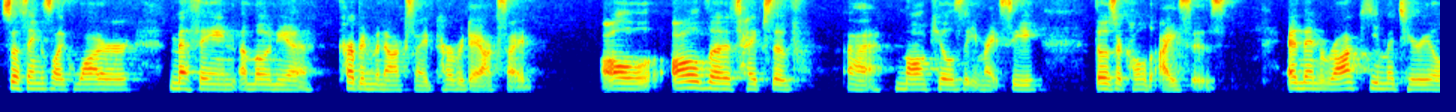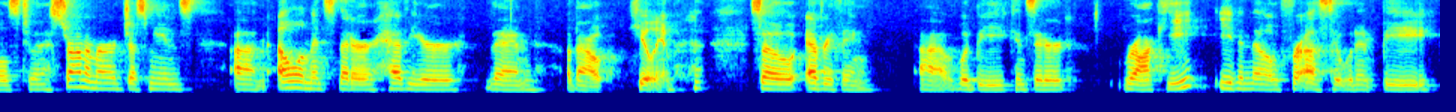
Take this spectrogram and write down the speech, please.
So things like water, methane, ammonia, carbon monoxide, carbon dioxide, all, all the types of uh, molecules that you might see, those are called ices. And then rocky materials to an astronomer just means um, elements that are heavier than about helium. so everything uh, would be considered rocky, even though for us it wouldn't be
